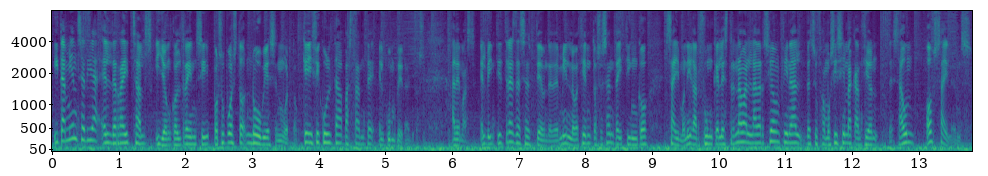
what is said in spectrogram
y también sería el de Ray Charles y John Coltrane si, por supuesto, no hubiesen muerto, que dificulta bastante el cumplir años. Además, el 23 de septiembre de 1965, Simon y Garfunkel estrenaban la versión final de su famosísima canción The Sound of Silence.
